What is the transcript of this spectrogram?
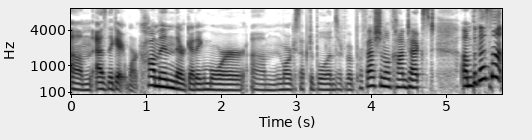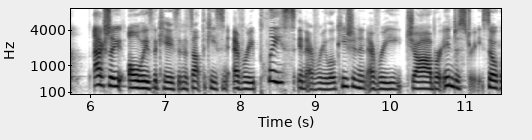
Um, as they get more common, they're getting more um, more acceptable in sort of a professional context. Um, but that's not actually always the case, and it's not the case in every place, in every location, in every job or industry. So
